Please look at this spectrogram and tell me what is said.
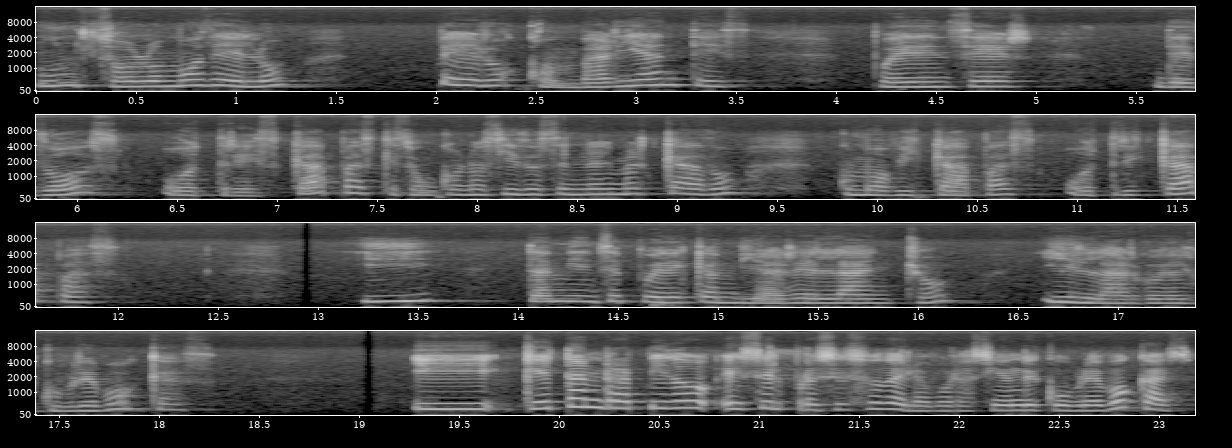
un solo modelo, pero con variantes. Pueden ser de dos o tres capas que son conocidos en el mercado como bicapas o tricapas. Y también se puede cambiar el ancho y largo del cubrebocas. ¿Y qué tan rápido es el proceso de elaboración de cubrebocas?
